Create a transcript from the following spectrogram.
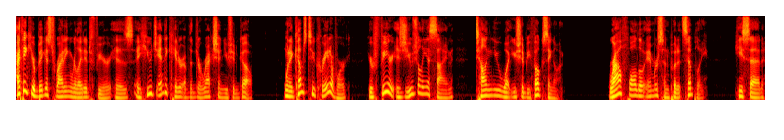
I think your biggest writing related fear is a huge indicator of the direction you should go. When it comes to creative work, your fear is usually a sign telling you what you should be focusing on. Ralph Waldo Emerson put it simply. He said,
